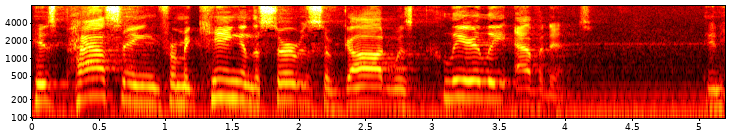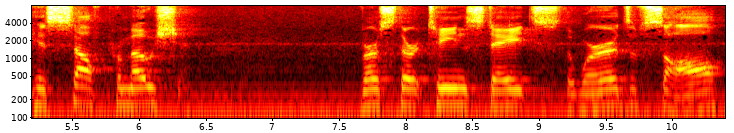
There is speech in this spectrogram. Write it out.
his passing from a king in the service of God was clearly evident in his self promotion Verse 13 states the words of Saul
